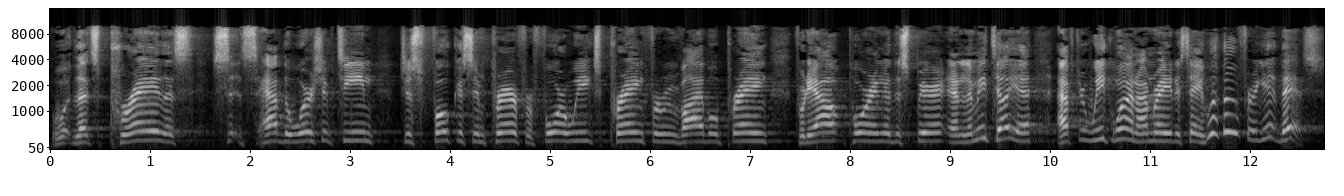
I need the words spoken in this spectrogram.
let's pray. Let's have the worship team just focus in prayer for four weeks, praying for revival, praying for the outpouring of the Spirit. And let me tell you, after week one, I'm ready to say, woohoo, forget this.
